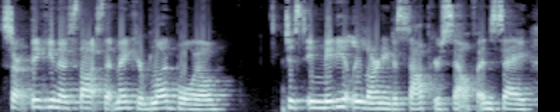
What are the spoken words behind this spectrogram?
start thinking those thoughts that make your blood boil, just immediately learning to stop yourself and say,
